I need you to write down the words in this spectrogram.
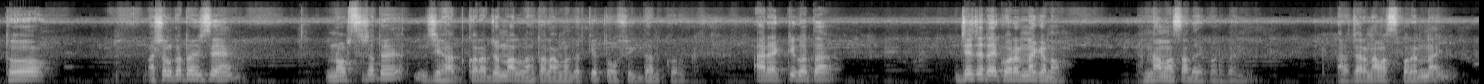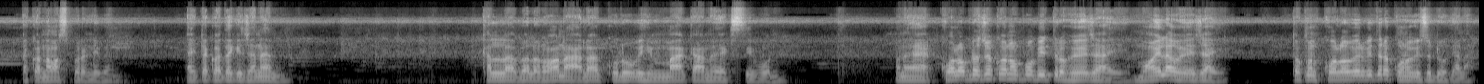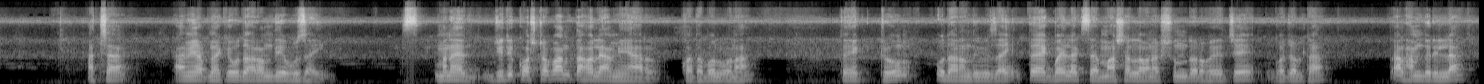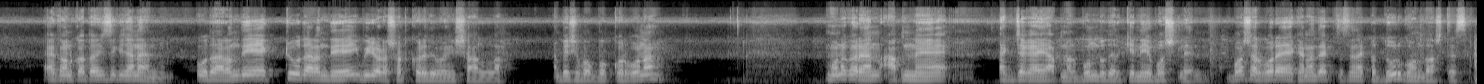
তো আসল কথা হয়েছে নফসের সাথে জিহাদ করার জন্য আল্লাহ তালা আমাদেরকে তৌফিক দান করুক। আর একটি কথা, যে যেটাই করেন না কেন নামাজ আদায় করবেন। আর যারা নামাজ পড়েন নাই এখন নামাজ পড়ে নেবেন। একটা কথা কি জানেন? খাল্লা বেল রনা আলা কুলুবিহিম মা কানু একসিবন মানে কলবটা যখন অপবিত্র হয়ে যায়, ময়লা হয়ে যায়, তখন কলবের ভিতরে কোনো কিছু ঢোকে না। আচ্ছা আমি আপনাকে উদাহরণ দিয়ে বুঝাই। মানে যদি কষ্ট পান, তাহলে আমি আর কথা বলব না। তো একটু উদাহরণ দিয়ে যাই। তো এক ভাই লাগছে মাশাল্লাহ অনেক সুন্দর হয়েছে গজলটা। তো আলহামদুলিল্লাহ। এখন কথা হয়েছে কি জানেন? উদাহরণ দিয়ে, একটু উদাহরণ দিয়ে এই ভিডিওটা শর্ট করে দেবো ইনশাআল্লাহ। বেশি বক বক করব না। মনে করেন আপনি এক জায়গায় আপনার বন্ধুদেরকে নিয়ে বসলেন। বসার পরে এখানে দেখতেছেন একটা দুর্গন্ধ আসতেছে।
